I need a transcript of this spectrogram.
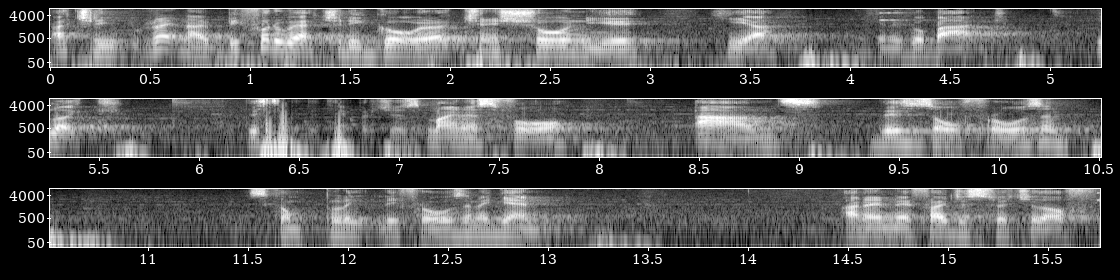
actually right now, before we actually go, we're actually showing you here, I'm going to go back. Look, this, the temperature is minus 4 and this is all frozen. It's completely frozen again. And then if I just switch it off,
